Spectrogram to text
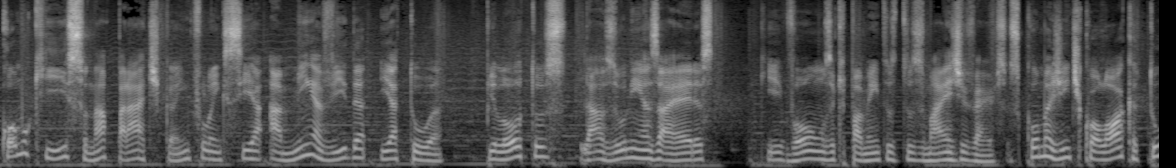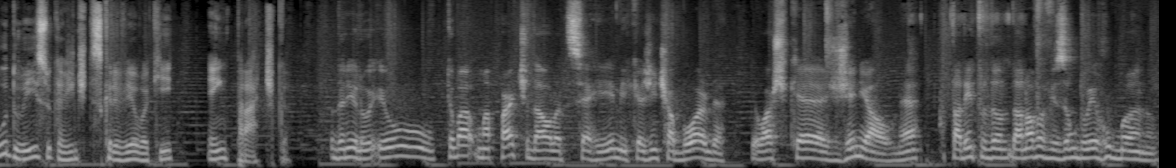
Como que isso, na prática, influencia a minha vida e a tua? Pilotos das linhas aéreas que voam os equipamentos dos mais diversos. Como a gente coloca tudo isso que a gente descreveu aqui em prática? Danilo, eu tem uma, uma parte da aula de CRM que a gente aborda, eu acho que é genial, né? Tá dentro da, da nova visão do erro humano.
